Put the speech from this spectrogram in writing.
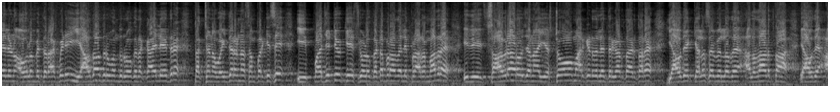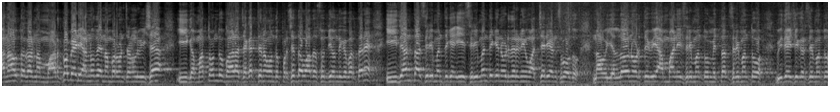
ಮೇಲೂ ಅವಲಂಬಿತರಾಗಬೇಡಿ. ಯಾವುದಾದ್ರೂ ಒಂದು ರೋಗದ ಕಾಯಿಲೆ ಇದ್ದರೆ ತಕ್ಷಣ ವೈದ್ಯರನ್ನು ಸಂಪರ್ಕಿಸಿ. ಈ ಪಾಸಿಟಿವ್ ಕೇಸ್ಗಳು ಘಟಪುರದಲ್ಲಿ ಪ್ರಾರಂಭ ಆದರೆ ಇಲ್ಲಿ ಸಾವಿರಾರು ಜನ ಎಷ್ಟೋ ಮಾರ್ಕೆಟ್ದಲ್ಲಿ ತಿರುಗಾಡ್ತಾ ಇರ್ತಾರೆ. ಯಾವುದೇ ಕೆಲಸವಿಲ್ಲದೆ ಅಲದಾಡ್ತಾ, ಯಾವುದೇ ಅನಾಹುತಗಳನ್ನ ಮಾಡ್ಕೋಬೇಡಿ ಅನ್ನೋದೇ ನಂಬರ್ ಒನ್ ಚಾನಲ್ ವಿಷಯ. ಈಗ ಮತ್ತೊಂದು ಬಹಳ ಜಗತ್ತಿನ ಒಂದು ಪ್ರಸಿದ್ಧವಾದ ಸುದ್ದಿಯೊಂದಿಗೆ ಬರ್ತಾನೆ. ಇದೆಂತ ಶ್ರೀಮಂತಿಗೆ, ಈ ಶ್ರೀಮಂತಿಗೆ ನೋಡಿದರೆ ನೀವು ಅಚ್ಚರಿ ಅನಿಸ್ಬೋದು. ನಾವು ಎಲ್ಲೋ ನೋಡ್ತೀವಿ, ಅಂಬಾನಿ ಶ್ರೀಮಂತು, ಮಿತ್ತಲ್ ಶ್ರೀಮಂತು, ವಿದೇಶಿಗರ ಶ್ರೀಮಂತು,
